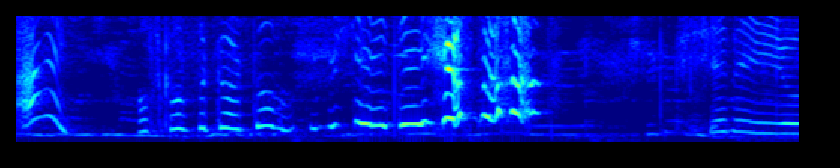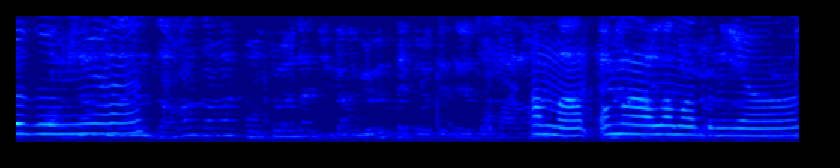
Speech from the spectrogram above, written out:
Ay! Az kalsın kartal bir şey değiyordu. bir şey değiyordum ya. Anam onu alamadım ya.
